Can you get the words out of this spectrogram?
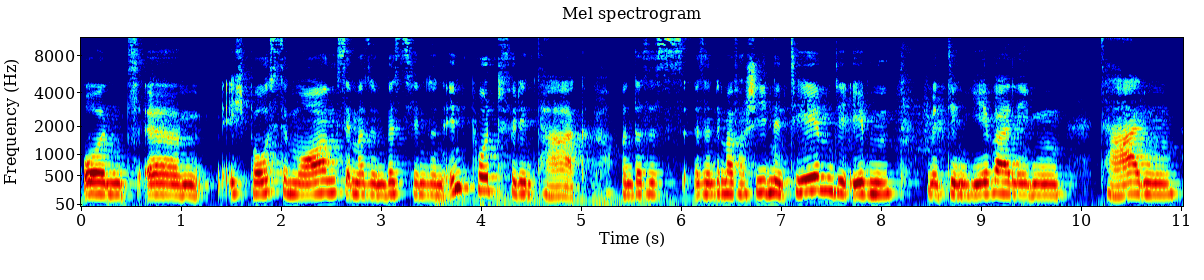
Und ähm, ich poste morgens immer so ein bisschen so ein Input für den Tag. Und das ist, sind immer verschiedene Themen, die eben mit den jeweiligen Tagen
